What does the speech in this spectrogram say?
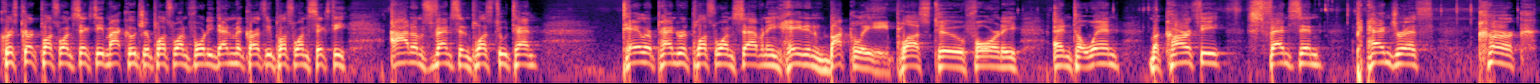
Chris Kirk plus 160, Matt Kuchar plus 140, Dan McCarthy plus 160, Adam Svensson plus 210, Taylor Pendrith plus 170, Hayden Buckley plus 240. And to win, McCarthy, Svensson, Pendrith, Kirk,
